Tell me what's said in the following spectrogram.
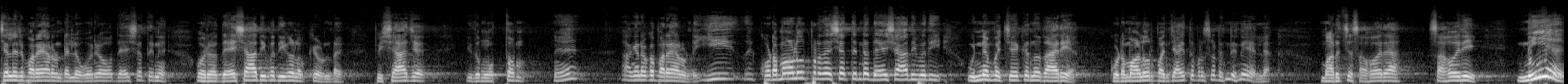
ചിലർ പറയാറുണ്ടല്ലോ ഓരോ ദേശത്തിന് ഓരോ ദേശാധിപതികളൊക്കെ ഉണ്ട്. പിശാജ് ഇത് മൊത്തം അങ്ങനെയൊക്കെ പറയാറുണ്ട്. ഈ കുടമാളൂർ പ്രദേശത്തിന്റെ ദേശാധിപതി ഉന്നം വെച്ചേക്കുന്നത് ആരെയാണ് കുടമാളൂർ പഞ്ചായത്ത് പ്രസിഡന്റിനെയല്ല മറിച്ച് സഹോര സഹോരി നീ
